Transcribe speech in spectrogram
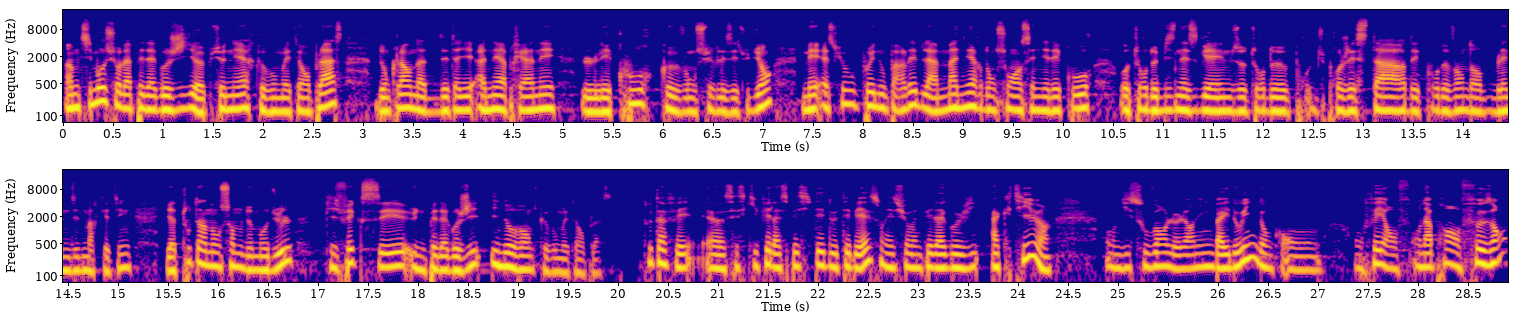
Un petit mot sur la pédagogie euh, pionnière que vous mettez en place. Donc là, on a détaillé année après année les cours que vont suivre les étudiants, mais est-ce que vous pouvez nous parler de la manière dont sont enseignés les cours autour de business games, autour de, du projet STAR, des cours de vente dans blended marketing? Il y a tout un ensemble de modules qui fait que c'est une pédagogie innovante que vous mettez en place. Tout à fait. Euh, c'est ce qui fait la spécificité de TBS. On est sur une pédagogie active. On dit souvent le learning by doing, donc on, fait on apprend en faisant.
